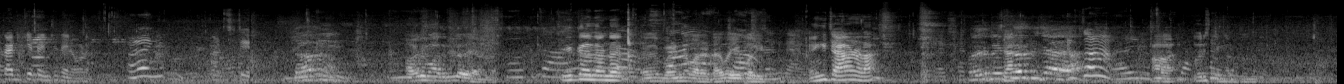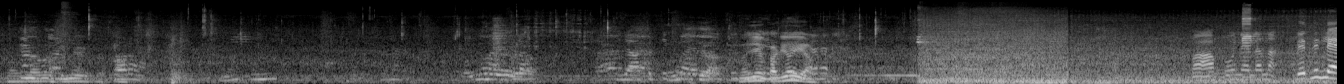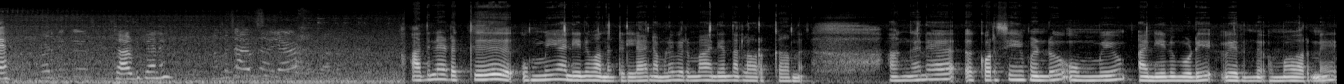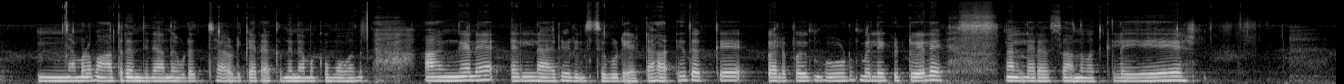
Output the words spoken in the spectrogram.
കടിക്കട്ടെ എനിക്ക് തരോളെ അവർ മാതിരിയുള്ളതാണ് നിങ്ങൾക്ക് എന്താണ് വേണ്ട പറയട്ടെ വൈകി പറയും എനിക്ക് ചായ വേണടാ ആ ഒരു മതിയോ കടി മതിയോ ബാപ്പുവിനെല്ലാം വരുന്നില്ലേ? ചായ അതിനിടക്ക് ഉമ്മയും അനിയനും വന്നിട്ടില്ല. നമ്മൾ വരുമ്പോൾ അനിയൻ നല്ല ഉറക്കാന്ന്. അങ്ങനെ കുറച്ച് കഴിയുമ്പോൾ ഉമ്മയും അനിയനും കൂടി വരുന്നു. ഉമ്മ പറഞ്ഞ് നമ്മൾ മാത്രം എന്തിനാണ് ഇവിടെ ചായ നമുക്ക് പോകുന്നത് അങ്ങനെ എല്ലാവരും ഒരുമിച്ച് കൂടി കേട്ടാ. ഇതൊക്കെ പലപ്പോഴും കൂടുമ്പല്ലേ കിട്ടുമല്ലേ നല്ല രസമാണ് മക്കളേ.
